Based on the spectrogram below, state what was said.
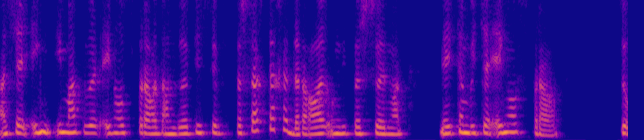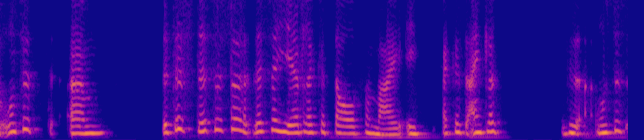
as jy iemand oor Engels praat, dan loop jy so versigtig gedraai om die persoon want net dan moet jy Engels praat. So ons het ehm um, dit is dit is 'n dis 'n heerlike taal vir my. Ek, ek is eintlik ons is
